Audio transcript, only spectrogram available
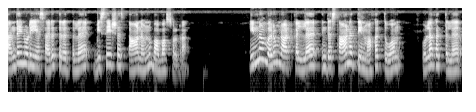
தந்தையினுடைய சரித்திரத்தில் விசேஷ ஸ்தானம்னு பாபா சொல்கிறாங்க இன்னும் வரும் நாட்களில் இந்த ஸ்தானத்தின் மகத்துவம் உலகத்தில்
